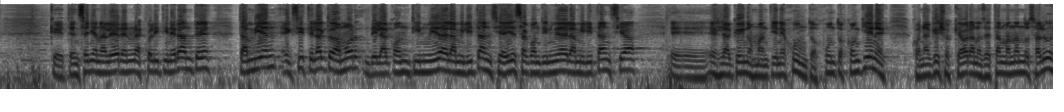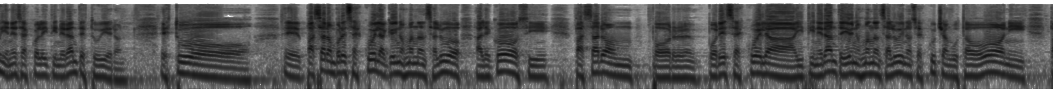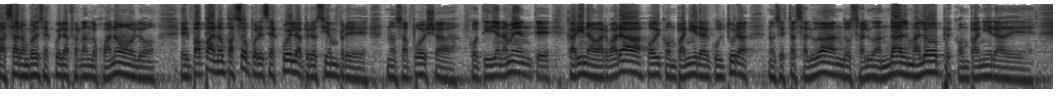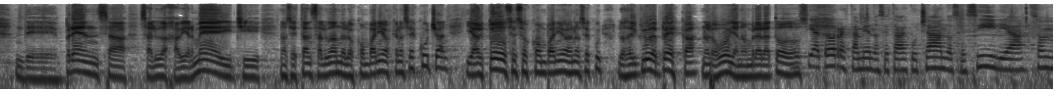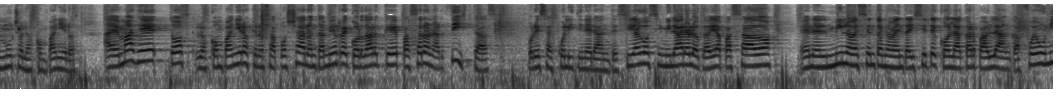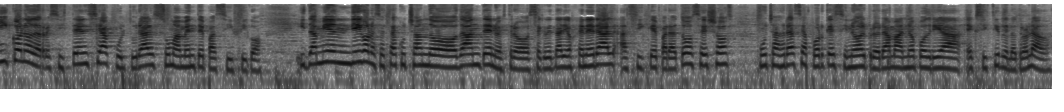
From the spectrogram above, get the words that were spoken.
que te enseñan a leer en una escuela itinerante, también existe el acto de amor de la continuidad de la militancia y esa continuidad de la militancia eh, es la que hoy nos mantiene juntos. ¿Juntos con quiénes? Con aquellos que ahora nos están mandando saludos y en esa escuela itinerante estuvieron. Estuvo, eh, pasaron por esa escuela que hoy nos mandan saludos, Alecosi, pasaron por, por esa escuela itinerante y hoy nos mandan saludos y nos escuchan Gustavo Boni, pasaron por esa escuela Fernando Juanolo, el papá no pasó por esa escuela pero siempre nos apoya cotidianamente, Karina Barbará, hoy compañera de cultura, nos está saludando, saludan Dalma López, compañera de, prensa, saluda Javier Medici, nos están saludando los compañeros que nos escuchan y a todos esos compañeros que nos escuchan, los del Club de Pesca, no los voy a nombrar a todos. Lucía Torres también nos estaba escuchando, Cecilia, son muchos los compañeros. Además de todos los compañeros que nos apoyaron, también recordar que pasaron artistas por esa escuela itinerante, ¿sí? algo similar a lo que había pasado en el 1997 con la Carpa Blanca. Fue un ícono de resistencia cultural sumamente pacífico. Y también Diego nos está escuchando Dante, nuestro secretario general, así que para todos ellos, muchas gracias porque si no el programa no podría existir del otro lado.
